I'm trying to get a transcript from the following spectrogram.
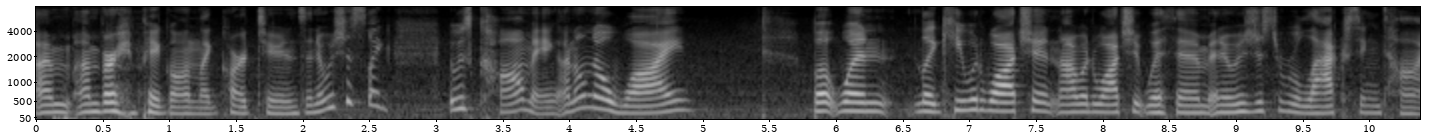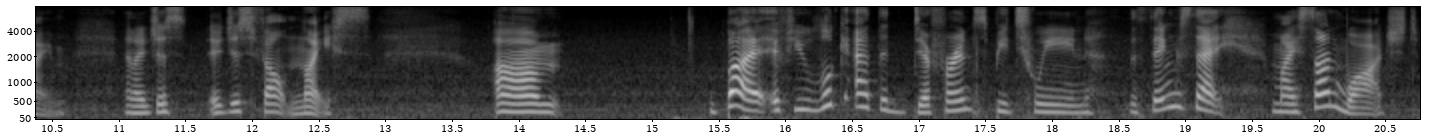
I'm I'm very big on like cartoons and it was just like it was calming. I don't know why, but when like he would watch it and I would watch it with him and it was just a relaxing time. And I just it just felt nice. Um but if you look at the difference between the things that my son watched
